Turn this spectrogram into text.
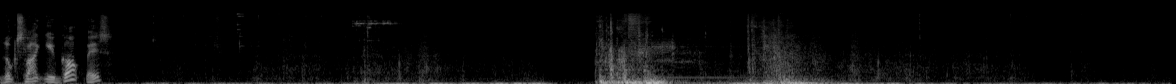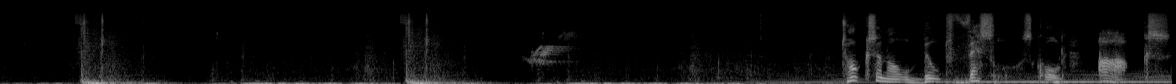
Looks like you got this. Toxanol built vessels called arks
